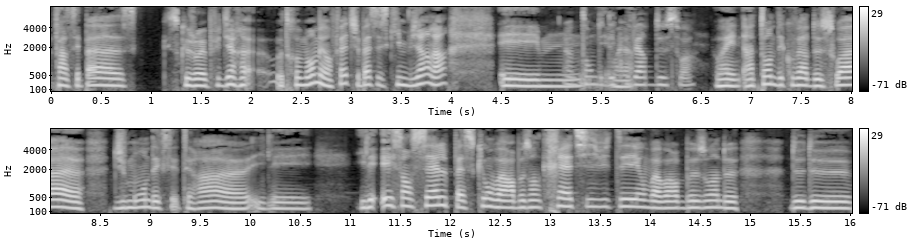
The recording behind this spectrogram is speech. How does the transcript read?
enfin c'est pas ce que j'aurais pu dire autrement, mais en fait, je sais pas, c'est ce qui me vient là. Et un temps de découverte de soi ouais, un temps de découverte de soi, euh, du monde, etc. Euh, il est, il est essentiel parce qu'on va avoir besoin de créativité, on va avoir besoin de de de,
